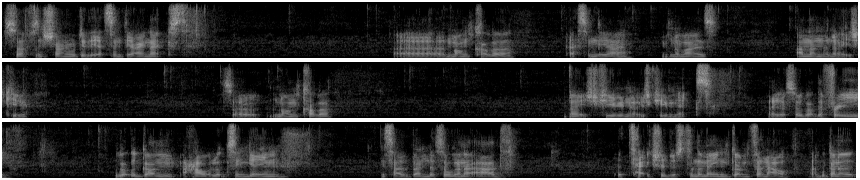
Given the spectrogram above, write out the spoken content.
surface and shine. We'll do the s and SMDI next. Uh, non-color, s and SMDI, minimize, and then the no HQ. So non-color, no HQ, no HQ mix. There you go. So we've got the free, we've got the gun, how it looks in game inside the blender. So we're going to add a texture just to the main gun for now. And we're going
